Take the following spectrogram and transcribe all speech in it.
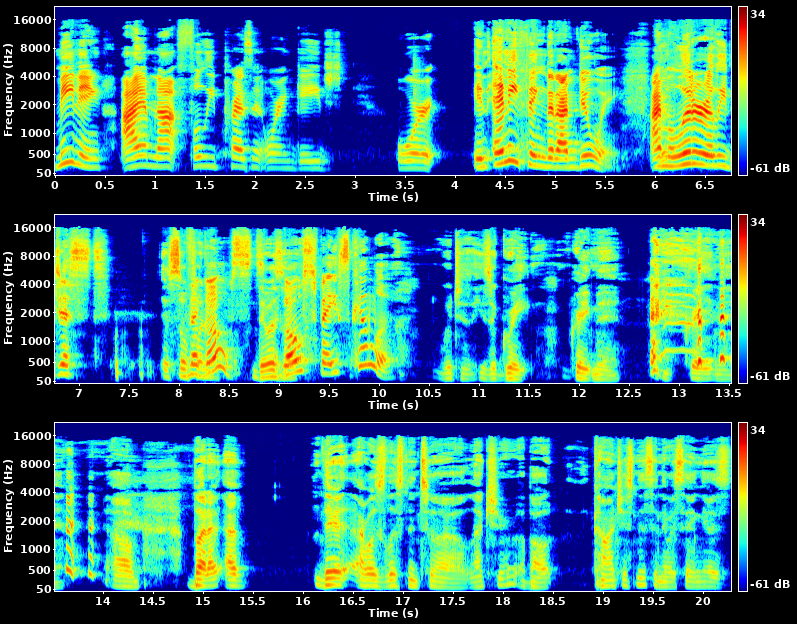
Meaning, I am not fully present or engaged or in anything that I'm doing. I'm literally just It's so the funny. ghost, There was the a- Ghostface Killah. which is he's a great, great man, great man. Um, but I, I, there, I was listening to a lecture about consciousness, and they were saying there's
